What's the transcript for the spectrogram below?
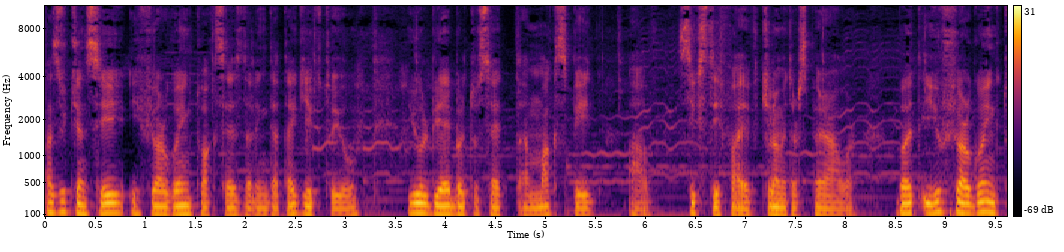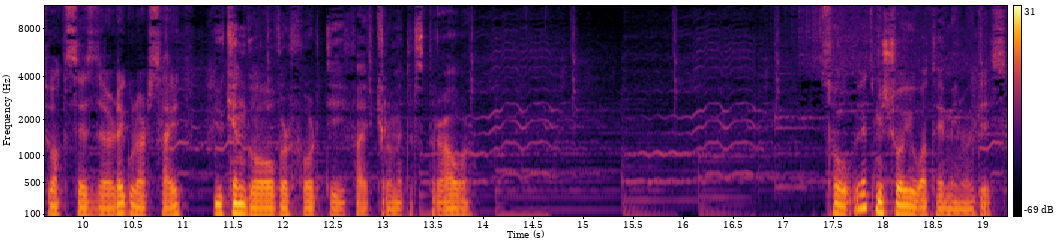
As you can see, if you are going to access the link that I give to you, you will be able to set a max speed of 65 km per hour. But if you are going to access the regular site, you can go over 45 km per hour. So let me show you what I mean with this.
